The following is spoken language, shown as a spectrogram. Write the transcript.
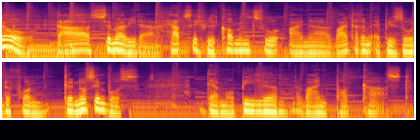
Hallo, da sind wir wieder. Herzlich willkommen zu einer weiteren Episode von Genuss im Bus, der mobile Wein-Podcast.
